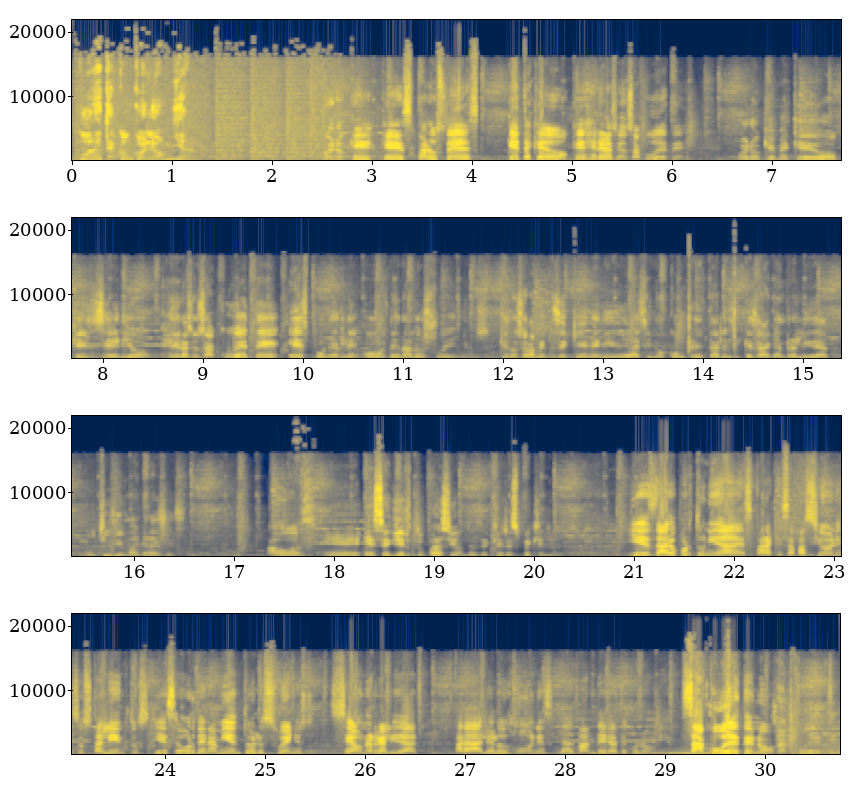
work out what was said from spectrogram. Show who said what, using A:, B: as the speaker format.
A: Sacúdete con Colombia.
B: Bueno, ¿qué, ¿qué, es para ustedes? ¿Qué te quedó? ¿Qué es Generación Sacúdete?
C: Bueno, ¿qué me quedó? Que en serio, Generación Sacúdete es ponerle orden a los sueños. Que no solamente se queden en ideas, sino concretarles y que se hagan realidad. Muchísimas gracias.
B: ¿A vos?
D: Eh, es seguir tu pasión desde que eres pequeño.
B: Y es dar oportunidades para que esa pasión, esos talentos y ese ordenamiento de los sueños sea una realidad. Para darle a los jóvenes las banderas de Colombia. Sacúdete, ¿no?
C: Sacúdete.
